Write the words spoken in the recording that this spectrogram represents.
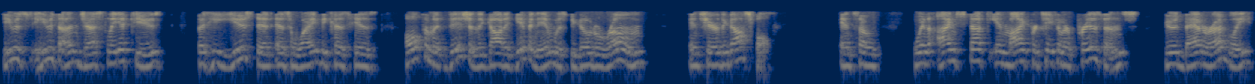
He was he was unjustly accused, but he used it as a way because his ultimate vision that God had given him was to go to Rome and share the gospel. And so when I'm stuck in my particular prisons, good, bad, or ugly,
